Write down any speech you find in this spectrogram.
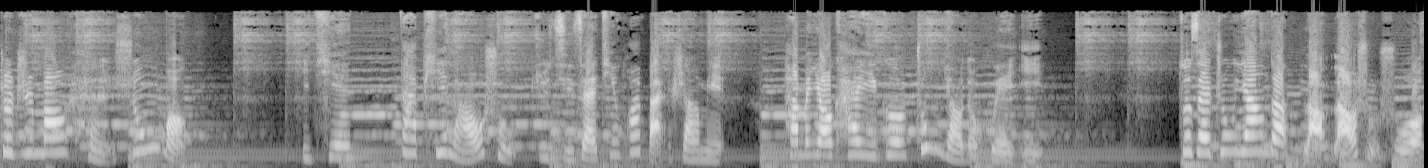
这只猫很凶猛。一天，大批老鼠聚集在天花板上面，他们要开一个重要的会议。坐在中央的老老鼠说：“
